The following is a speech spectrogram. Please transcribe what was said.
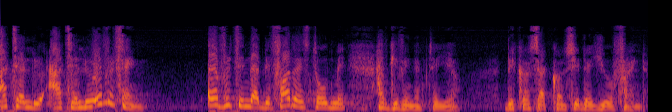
I tell you, I tell you everything. Everything that the Father has told me, I've given them to you. Because I consider you a friend.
